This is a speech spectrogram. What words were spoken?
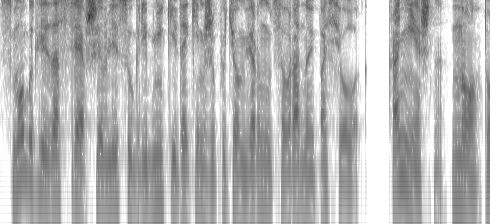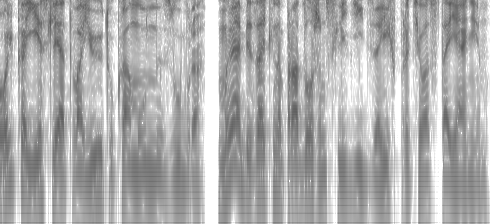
Смогут ли застрявшие в лесу грибники таким же путем вернуться в родной поселок? Конечно, но только если отвоюют у коммуны зубра. Мы обязательно продолжим следить за их противостоянием.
